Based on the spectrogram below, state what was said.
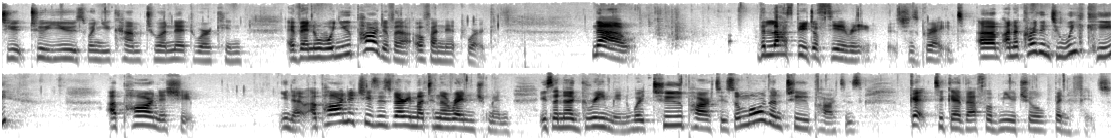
to, to use when you come to a networking event or when you're part of a, of a network. Now, the last bit of theory, which is great. Um, and according to Wiki, a partnership, you know, a partnership is very much an arrangement, it's an agreement where two parties or more than two parties get together for mutual benefits.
